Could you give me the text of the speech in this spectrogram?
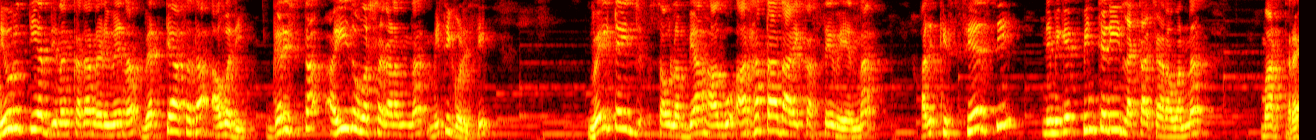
ನಿವೃತ್ತಿಯ ದಿನಾಂಕದ ನಡುವಿನ ವ್ಯತ್ಯಾಸದ ಅವಧಿ ಗರಿಷ್ಠ ಐದು ವರ್ಷಗಳನ್ನು ಮಿತಿಗೊಳಿಸಿ ವೆಯ್ಟೇಜ್ ಸೌಲಭ್ಯ ಹಾಗೂ ಅರ್ಹತಾದಾಯಕ ಸೇವೆಯನ್ನು ಅದಕ್ಕೆ ಸೇರಿಸಿ ನಿಮಗೆ ಪಿಂಚಣಿ ಲೆಕ್ಕಾಚಾರವನ್ನು ಮಾಡ್ತಾರೆ.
